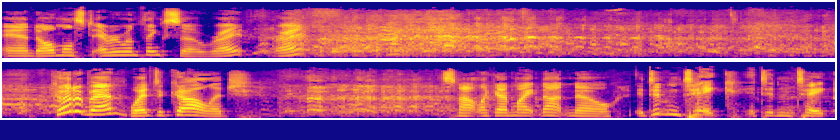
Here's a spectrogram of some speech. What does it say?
and almost everyone thinks so. Right? Right? Could have been. Went to college. It's not like I might not know. It didn't take. It didn't take.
